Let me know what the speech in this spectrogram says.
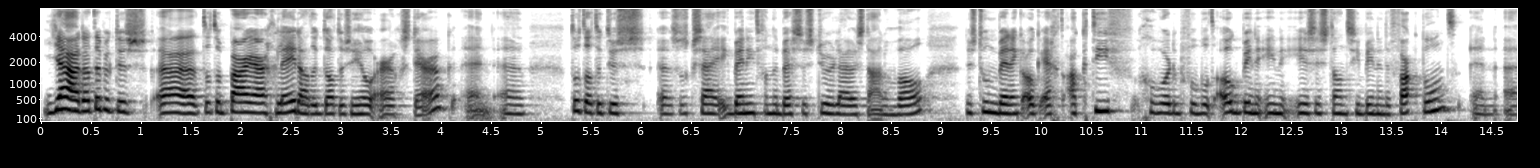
Ja, dat heb ik dus tot een paar jaar geleden had ik dat dus heel erg sterk. En totdat ik dus, eh, zoals ik zei, ik ben niet van de beste stuurlui staan een wal. Dus toen ben ik ook echt actief geworden, bijvoorbeeld ook binnen in eerste instantie binnen de vakbond. En eh,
